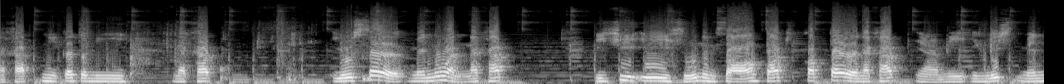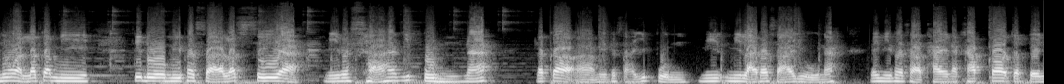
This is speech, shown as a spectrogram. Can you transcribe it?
นะครับ นี่ก็จะมีนะครับ user manual นะครับ i c h i e 0 1 2 Pod Copter นะครับมี English manual แล้วก็มีที่ดูมีภาษารัสเซีย มีภาษาญี่ปุ่นนะ แล้วก็มีภาษาญี่ปุ่น มีมีหลายภาษาอยู่นะ ไม่มีภาษาไทยนะครับ ก็จะเป็น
